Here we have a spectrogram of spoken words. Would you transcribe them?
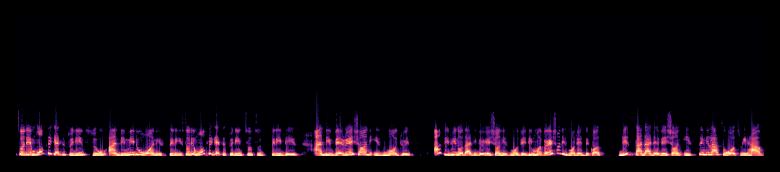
So they mostly get it within two, and the middle one is three. So they mostly get it within two to three days, and the variation is moderate. How did we know that the variation is moderate? The variation is moderate because this standard deviation is similar to what we have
